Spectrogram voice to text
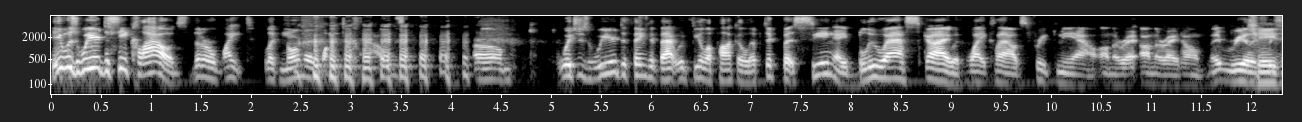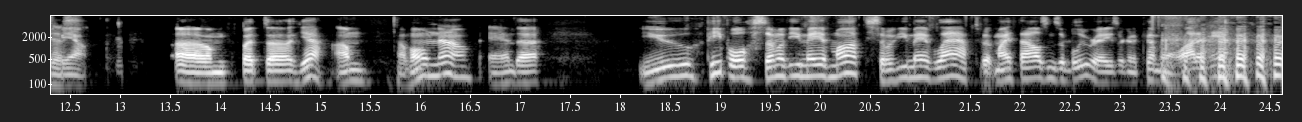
It was weird to see clouds that are white, like normal white clouds. Um, which is weird to think that that would feel apocalyptic, but seeing a blue ass sky with white clouds freaked me out on the right on the ride home. It really freaked me out. Um, but uh, yeah, I'm I'm home now, and uh, you people, some of you may have mocked, some of you may have laughed, but my thousands of Blu-rays are going to come in a lot of handy.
